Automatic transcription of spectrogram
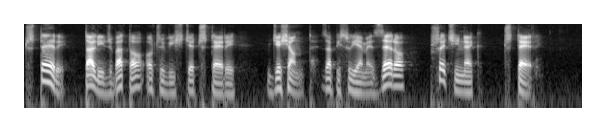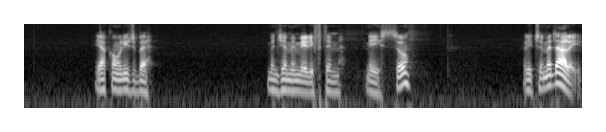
4. Ta liczba to oczywiście 4 dziesiąte. Zapisujemy 0,4. Jaką liczbę będziemy mieli w tym miejscu? Liczymy dalej.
